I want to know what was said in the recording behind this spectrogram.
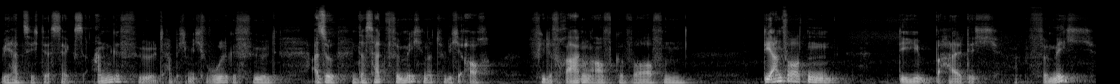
wie hat sich der Sex angefühlt? Habe ich mich wohl gefühlt? Also das hat für mich natürlich auch viele Fragen aufgeworfen. Die Antworten, die behalte ich für mich,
